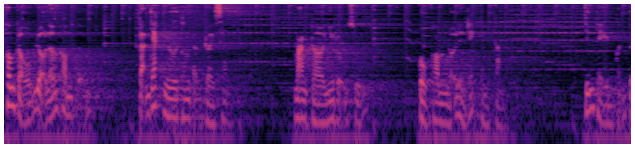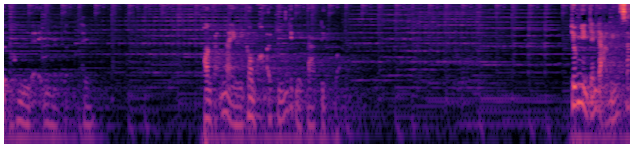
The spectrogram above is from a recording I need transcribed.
Phong trổ độ lớn không tưởng, Cảm giác như thông tận trời xanh Mang trời như rụng xuống Cuộc phong nổi lên rét cầm cầm Chính thị một cảnh tượng hung lệ như là tận thế Hoàn cảnh này không khỏi khiến cho người ta tuyệt vọng. Chúng nhìn chẳng đạo biến sắc.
